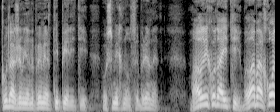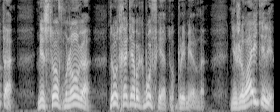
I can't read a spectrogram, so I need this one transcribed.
Куда же мне, например, теперь идти? Усмехнулся брюнет. Мало ли куда идти. Была бы охота. Местов много. Да вот хотя бы к буфету примерно. Не желаете ли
